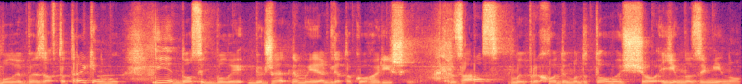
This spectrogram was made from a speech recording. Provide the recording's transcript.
були без автотрекінгу і досить були бюджетними як для такого рішення. Зараз ми приходимо до того, що їм на заміну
